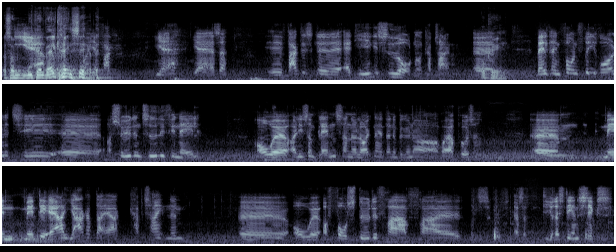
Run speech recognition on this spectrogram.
og som yeah, Michael Valgren ser det. Ja, ja altså øh, faktisk øh, er de ikke sideordnede kaptajner. Øh, okay. Valgren får en fri rolle til øh, at søge den tidlige finale. Og, øh, og ligesom blande sig, når løjtnanterne begynder at røre på sig. Øh, men, men det er Jakob der er kaptajnen, øh, og, øh, og får støtte fra, fra øh, altså de resterende seks.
